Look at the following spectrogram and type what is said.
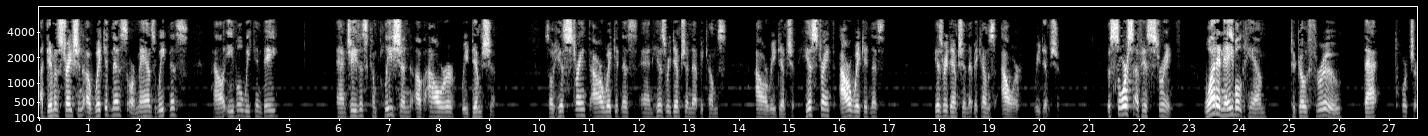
a demonstration of wickedness or man's weakness, how evil we can be, and Jesus' completion of our redemption. So His strength, our wickedness, and His redemption that becomes our redemption. His strength, our wickedness, His redemption that becomes our redemption. The source of His strength. What enabled Him to go through that torture?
